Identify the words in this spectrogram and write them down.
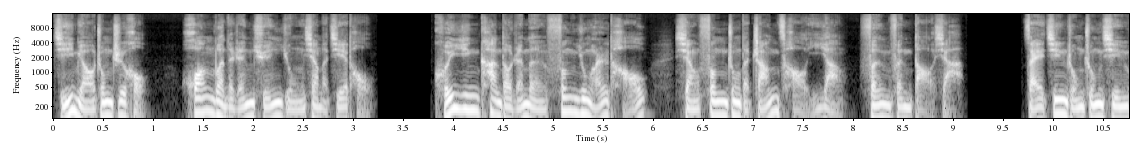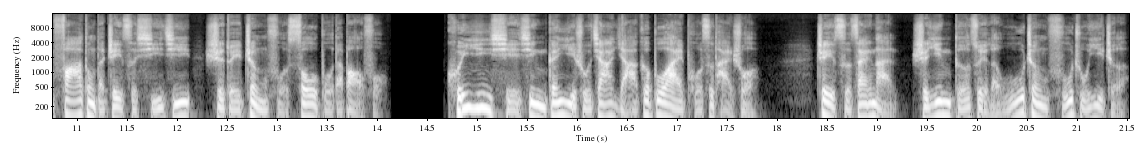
几秒钟之后，慌乱的人群涌向了街头。奎因看到人们蜂拥而逃。像风中的长草一样纷纷倒下，在金融中心发动的这次袭击是对政府搜捕的报复。奎因写信跟艺术家雅各布·爱普斯坦说：“这次灾难是因得罪了无政府主义者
